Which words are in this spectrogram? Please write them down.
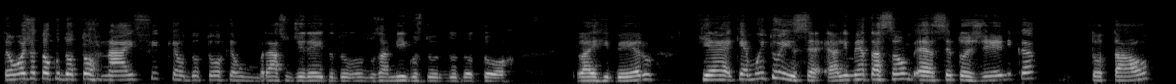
Então, hoje eu estou com o doutor Knife, que é o doutor que é um braço direito do, dos amigos do, do doutor Lai Ribeiro, que é, que é muito isso, é alimentação é, cetogênica total,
